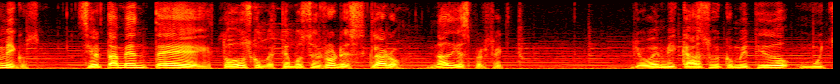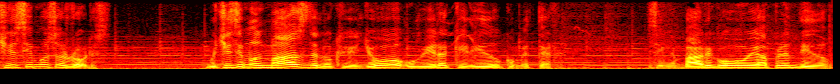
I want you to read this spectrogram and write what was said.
amigos, ciertamente todos cometemos errores, claro, nadie es perfecto. Yo en mi caso he cometido muchísimos errores, muchísimos más de lo que yo hubiera querido cometer. Sin embargo, he aprendido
